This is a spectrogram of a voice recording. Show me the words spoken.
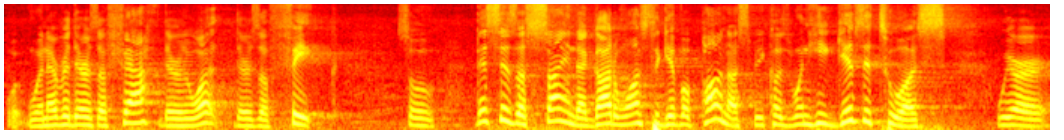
Whenever there's a fact, there's what? There's a fake. So this is a sign that God wants to give upon us because when He gives it to us, we are,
